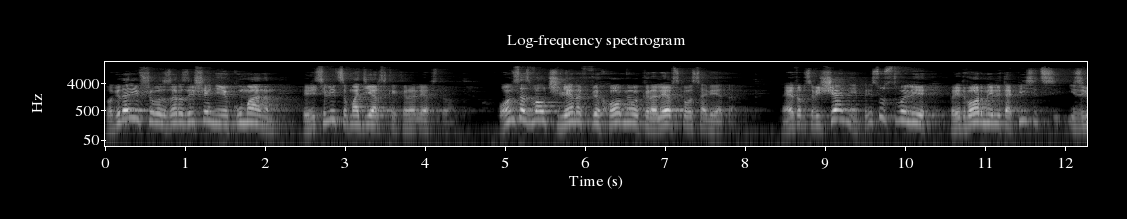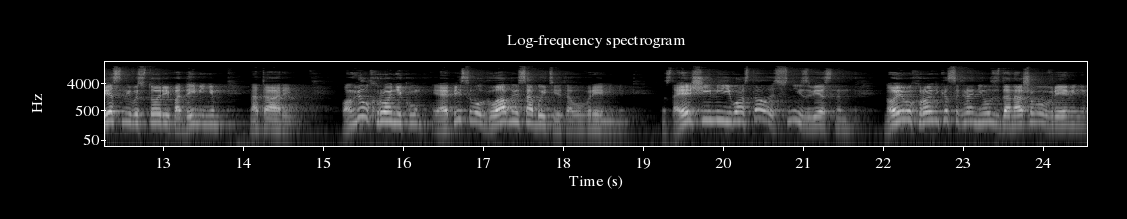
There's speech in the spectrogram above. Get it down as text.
благодарившего за разрешение куманам переселиться в Мадьярское королевство, он созвал членов Верховного Королевского Совета. На этом совещании присутствовали придворный летописец, известный в истории под именем Натарий. Он вел хронику и описывал главные события того времени. Настоящее имя его осталось неизвестным, но его хроника сохранилась до нашего времени,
